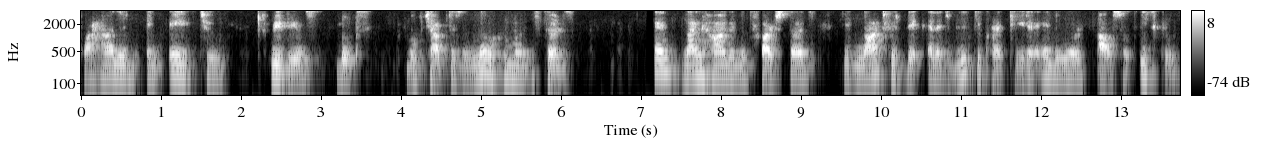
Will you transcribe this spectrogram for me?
482 reviews, books, book chapters and no human studies. And 904 studies did not fit the eligibility criteria and were also excluded.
